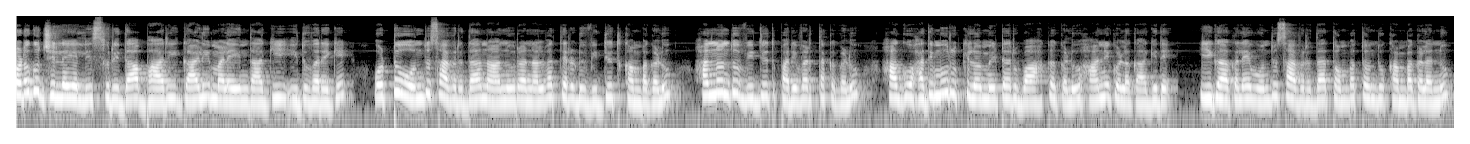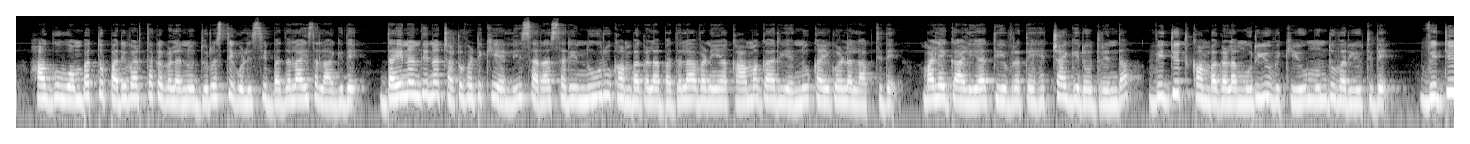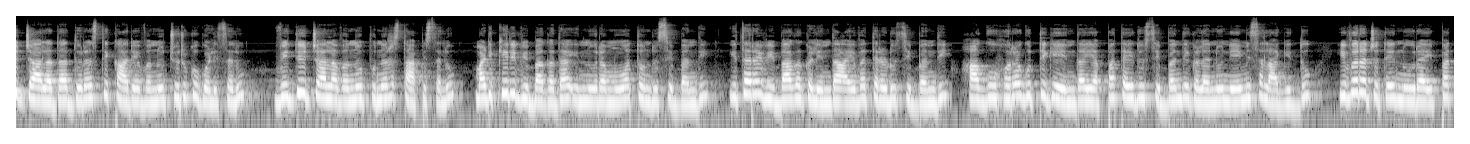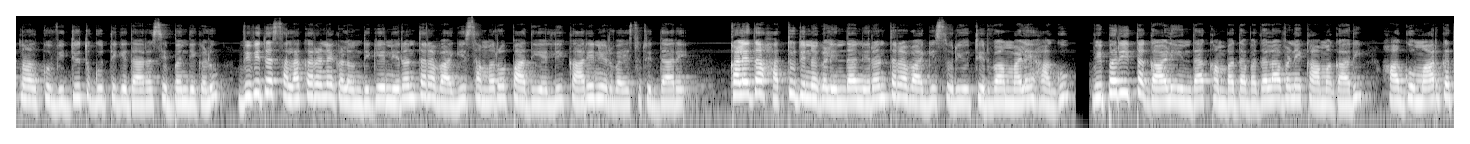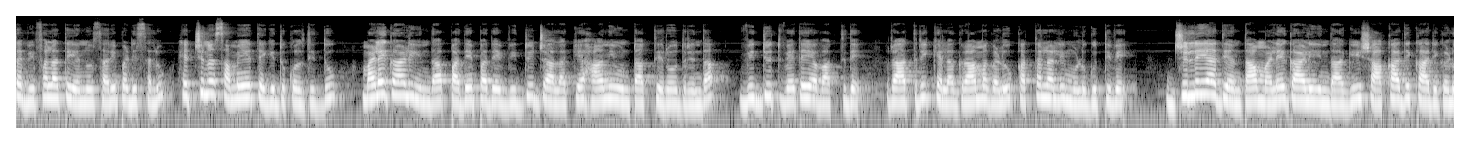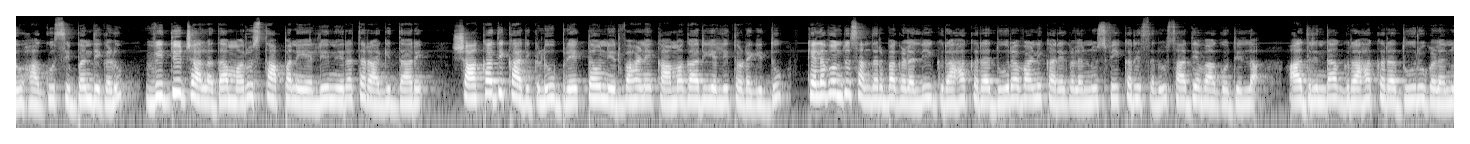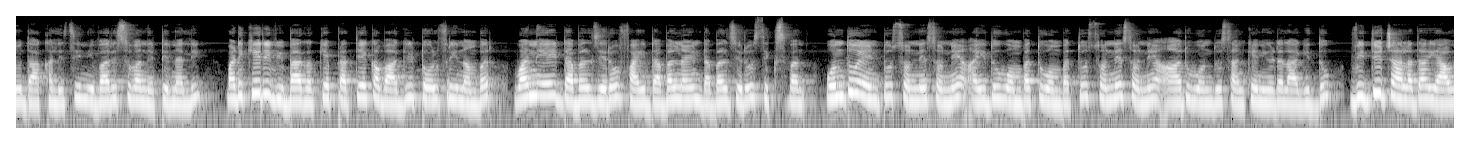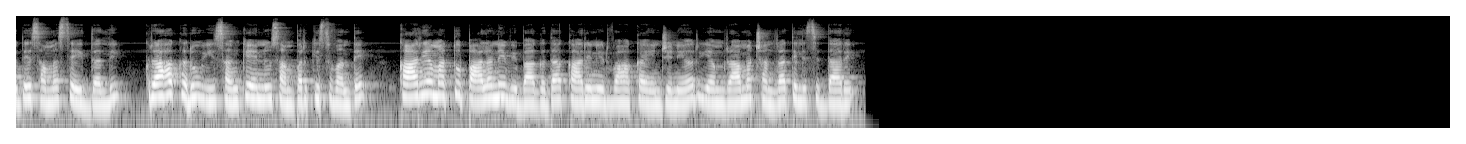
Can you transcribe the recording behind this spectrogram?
ಕೊಡಗು ಜಿಲ್ಲೆಯಲ್ಲಿ ಸುರಿದ ಭಾರೀ ಗಾಳಿ ಮಳೆಯಿಂದಾಗಿ ಇದುವರೆಗೆ ಒಟ್ಟು ಒಂದು ಸಾವಿರದ ನಾನ್ನೂರ ನಲವತ್ತೆರಡು ವಿದ್ಯುತ್ ಕಂಬಗಳು, ಹನ್ನೊಂದು ವಿದ್ಯುತ್ ಪರಿವರ್ತಕಗಳು ಹಾಗೂ ಹದಿಮೂರು ಕಿಲೋಮೀಟರ್ ವಾಹಕಗಳು ಹಾನಿಗೊಳಗಾಗಿದೆ. ಈಗಾಗಲೇ ಒಂದು ಸಾವಿರದ ತೊಂಬತ್ತೊಂದು ಕಂಬಗಳನ್ನು ಹಾಗೂ ಒಂಬತ್ತು ಪರಿವರ್ತಕಗಳನ್ನು ದುರಸ್ತಿಗೊಳಿಸಿ ಬದಲಾಯಿಸಲಾಗಿದೆ. ದೈನಂದಿನ ಚಟುವಟಿಕೆಯಲ್ಲಿ ಸರಾಸರಿ ನೂರು ಕಂಬಗಳ ಬದಲಾವಣೆಯ ಕಾಮಗಾರಿಯನ್ನು ಕೈಗೊಳ್ಳಲಾಗ್ತಿದೆ. ಮಳೆಗಾಳಿಯ ತೀವ್ರತೆ ಹೆಚ್ಚಾಗಿರೋದ್ರಿಂದ ವಿದ್ಯುತ್ ಕಂಬಗಳ ಮುರಿಯುವಿಕೆಯು ಮುಂದುವರಿಯುತ್ತಿದೆ. ವಿದ್ಯುತ್ ಜಾಲದ ದುರಸ್ತಿ ಕಾರ್ಯವನ್ನು ಚುರುಕುಗೊಳಿಸಲು, ವಿದ್ಯುತ್ ಜಾಲವನ್ನು ಪುನರ್ಸ್ಥಾಪಿಸಲು ಮಡಿಕೇರಿ ವಿಭಾಗದ ಇನ್ನೂರ ಮೂವತ್ತೊಂದು ಸಿಬ್ಬಂದಿ, ಇತರೆ ವಿಭಾಗಗಳಿಂದ ಐವತ್ತೆರಡು ಸಿಬ್ಬಂದಿ ಹಾಗೂ ಹೊರಗುತ್ತಿಗೆಯಿಂದ ಎಪ್ಪತ್ತೈದು ಸಿಬ್ಬಂದಿಗಳನ್ನು ನೇಮಿಸಲಾಗಿದ್ದು, ಇವರ ಜೊತೆ ನೂರ ಇಪ್ಪತ್ನಾಲ್ಕು ವಿದ್ಯುತ್ ಗುತ್ತಿಗೆದಾರ ಸಿಬ್ಬಂದಿಗಳು ವಿವಿಧ ಸಲಕರಣೆಗಳೊಂದಿಗೆ ನಿರಂತರವಾಗಿ ಸಮರೋಪಾದಿಯಲ್ಲಿ ಕಾರ್ಯನಿರ್ವಹಿಸುತ್ತಿದ್ದಾರೆ. ಕಳೆದ ಹತ್ತು ದಿನಗಳಿಂದ ನಿರಂತರವಾಗಿ ಸುರಿಯುತ್ತಿರುವ ಮಳೆ ಹಾಗೂ ವಿಪರೀತ ಗಾಳಿಯಿಂದ ಕಂಬದ ಬದಲಾವಣೆ ಕಾಮಗಾರಿ ಹಾಗೂ ಮಾರ್ಗದ ವಿಫಲತೆಯನ್ನು ಸರಿಪಡಿಸಲು ಹೆಚ್ಚಿನ ಸಮಯ ತೆಗೆದುಕೊಳ್ತಿದ್ದು, ಮಳೆಗಾಳಿಯಿಂದ ಪದೇ ಪದೇ ವಿದ್ಯುತ್ ಜಾಲಕ್ಕೆ ಹಾನಿ ಉಂಟಾಗ್ತಿರೋದ್ರಿಂದ ವಿದ್ಯುತ್ ವ್ಯತ್ಯಯವಾಗ್ತಿದೆ. ರಾತ್ರಿ ಕೆಲ ಗ್ರಾಮಗಳು ಕತ್ತಲಲ್ಲಿ ಮುಳುಗುತ್ತಿವೆ. ಜಿಲ್ಲೆಯಾದ್ಯಂತ ಮಳೆಗಾಳಿಯಿಂದಾಗಿ ಶಾಖಾಧಿಕಾರಿಗಳು ಹಾಗೂ ಸಿಬ್ಬಂದಿಗಳು ವಿದ್ಯುತ್ ಜಾಲದ ಮರುಸ್ಥಾಪನೆಯಲ್ಲಿ ನಿರತರಾಗಿದ್ದಾರೆ. ಶಾಖಾಧಿಕಾರಿಗಳು ಬ್ರೇಕ್ಡೌನ್ ನಿರ್ವಹಣೆ ಕಾಮಗಾರಿಯಲ್ಲಿ ತೊಡಗಿದ್ದು, ಕೆಲವೊಂದು ಸಂದರ್ಭಗಳಲ್ಲಿ ಗ್ರಾಹಕರ ದೂರವಾಣಿ ಕರೆಗಳನ್ನು ಸ್ವೀಕರಿಸಲು ಸಾಧ್ಯವಾಗುವುದಿಲ್ಲ. ಆದ್ದರಿಂದ ಗ್ರಾಹಕರ ದೂರುಗಳನ್ನು ದಾಖಲಿಸಿ ನಿವಾರಿಸುವ ನಿಟ್ಟಿನಲ್ಲಿ ಮಡಿಕೇರಿ ವಿಭಾಗಕ್ಕೆ ಪ್ರತ್ಯೇಕವಾಗಿ toll free number one eight double zero five double nine double zero six one, ಒಂದು ಎಂಟು ಸೊನ್ನೆ ಸೊನ್ನೆ ಐದು ಒಂಬತ್ತು ಒಂಬತ್ತು ಸೊನ್ನೆ ಸೊನ್ನೆ ಆರು ಒಂದು ಸಂಖ್ಯೆ ನೀಡಲಾಗಿದ್ದು, ವಿದ್ಯುತ್ ಜಾಲದ ಯಾವುದೇ ಸಮಸ್ಯೆ ಇದ್ದಲ್ಲಿ ಗ್ರಾಹಕರು ಈ ಸಂಖ್ಯೆಯನ್ನು ಸಂಪರ್ಕಿಸುವಂತೆ ಕಾರ್ಯ ಮತ್ತು ಪಾಲನೆ ವಿಭಾಗದ ಕಾರ್ಯನಿರ್ವಾಹಕ ಇಂಜಿನಿಯರ್ ಎಂ ರಾಮಚಂದ್ರ ತಿಳಿಸಿದ್ದಾರೆ.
